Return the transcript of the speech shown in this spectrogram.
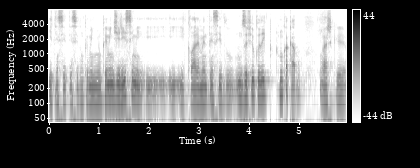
e tem sido, tem sido um caminho um caminho giríssimo e, claramente tem sido um desafio que eu digo que nunca acaba. Eu acho que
